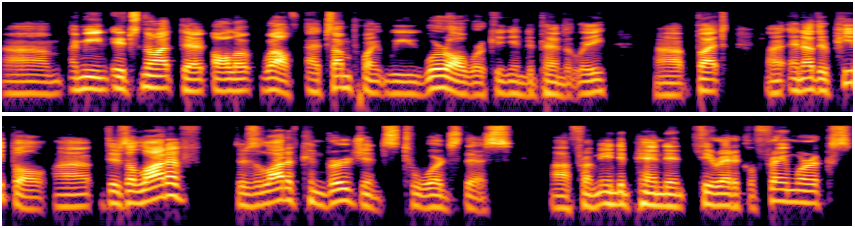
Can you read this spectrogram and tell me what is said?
Um, I mean, it's not that all of, well, at some point we were all working independently, uh, but uh, and other people, uh, there's a lot of there's a lot of convergence towards this uh, from independent theoretical frameworks,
